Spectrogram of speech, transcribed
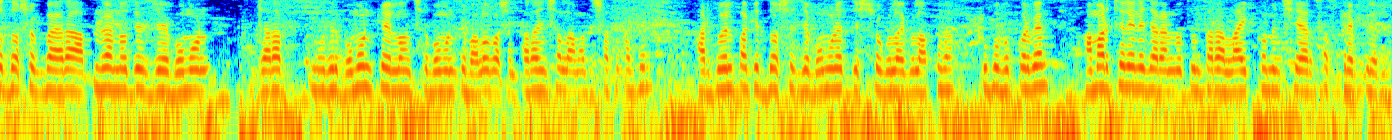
তো দর্শক ভাইয়েরা, আপনারা নদীর যে ভ্রমণ, যারা নদীর ভ্রমণকে লঞ্চের ভ্রমণকে ভালোবাসেন, তারা ইনশাল্লাহ আমাদের সাথে থাকবেন। আর দোয়েল পাখির দর্শের যে ভ্রমণের দৃশ্যগুলো, এগুলো আপনারা উপভোগ করবেন। আমার চ্যানেলে যারা নতুন, তারা লাইক, কমেন্ট, শেয়ার, সাবস্ক্রাইব করে দেন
